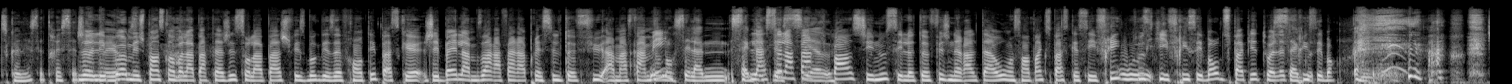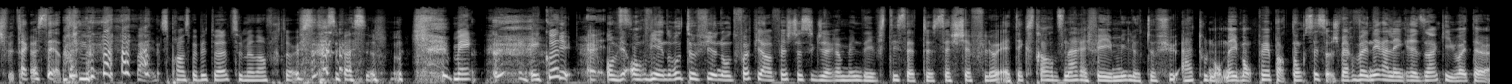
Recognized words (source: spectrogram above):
tu connais cette recette? Je l'ai pas, mais je pense qu'on va la partager sur la page Facebook des effrontés parce que j'ai bien la misère à faire apprécier le tofu à ma famille. non, non c'est la, ça la seule affaire qui passe chez nous, c'est le tofu général Tao. On s'entend que c'est parce que c'est frit. Oui, Tout oui. ce qui est frit, c'est bon. Du papier de toilette ça frit, c'est bon. je fais ta recette. ben, tu prends ce papier de toilette, tu le mets dans la friteuse. C'est facile. Mais écoute, euh, on, on, reviendra au tofu une autre fois. Puis en fait, je te suggérerais même d'inviter cette, ce chef-là. Est extraordinaire. Elle fait aimer le tofu à tout le monde. Mais bon, peu importe. Donc c'est ça. Je vais revenir à l'ingrédient qui va être euh,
